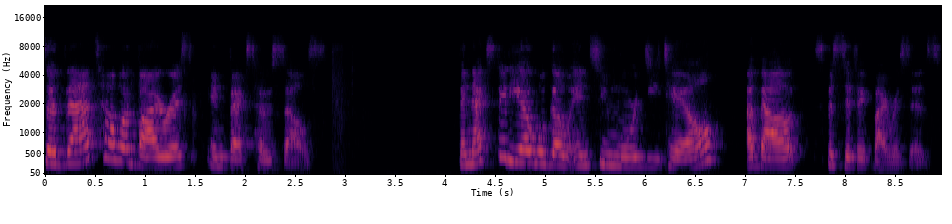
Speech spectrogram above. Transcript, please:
So that's how a virus infects host cells. The next video will go into more detail about specific viruses.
